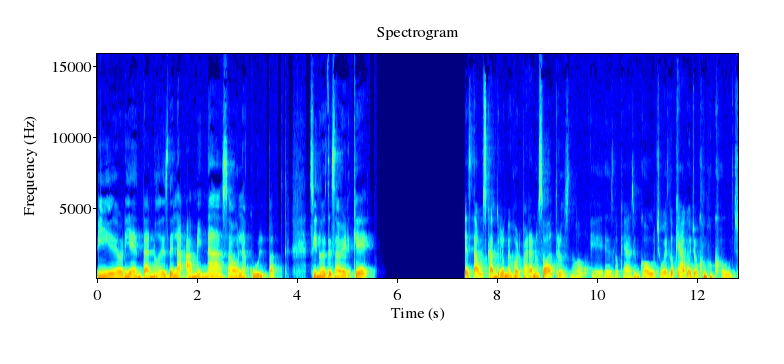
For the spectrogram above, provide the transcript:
pide, orienta, no desde la amenaza o la culpa, sino desde saber que está buscando lo mejor para nosotros, ¿no? Eh, es lo que hace un coach o es lo que hago yo como coach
